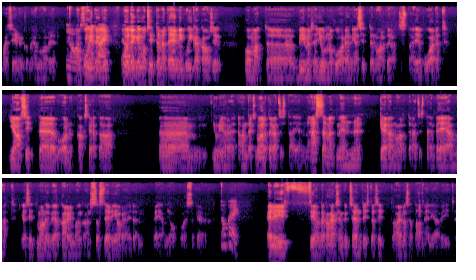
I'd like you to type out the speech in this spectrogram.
vai siirrynkö meidän nuorien? No, No kuitenkin, päin. Kuitenkin mutta sitten mä tein niin kuin ikäkausi hommat viimeisen junnovuoden ja sitten nuorten ratsastajien vuodet. Ja sitten on kaksi kertaa junior, anteeksi, nuorten ratsastajien SM mennyt, kerran nuorten ratsastajien PM ja sitten mä olin vielä Karimban kanssa senioreiden PM-joukkueessa kerran. Okei, okay. Eli sieltä 80 sentistä sitten aina 145.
